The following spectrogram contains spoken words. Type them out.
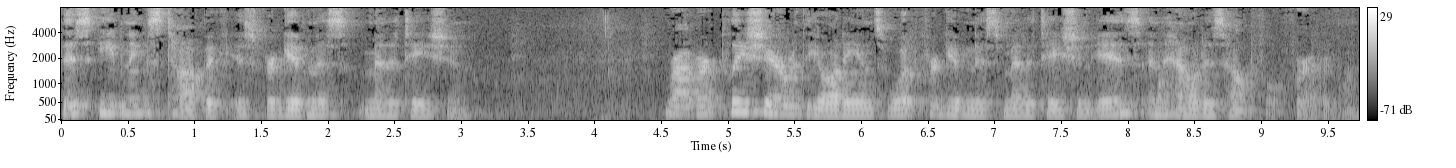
This evening's topic is forgiveness meditation. Robert, please share with the audience what forgiveness meditation is and how it is helpful for everyone.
